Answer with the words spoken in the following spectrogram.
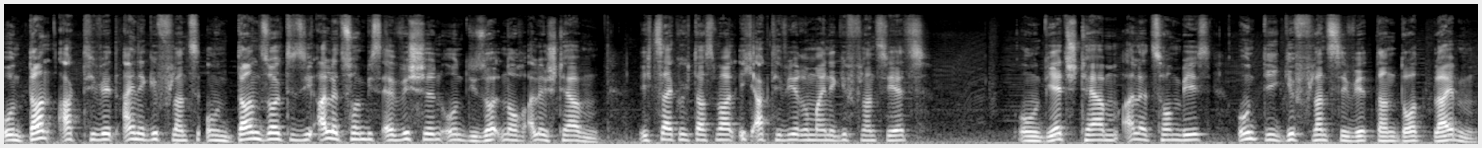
und dann aktiviert eine Giftpflanze und dann sollte sie alle Zombies erwischen und die sollten auch alle sterben. Ich zeige euch das mal, ich aktiviere meine Giftpflanze jetzt und jetzt sterben alle Zombies und die Giftpflanze wird dann dort bleiben.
